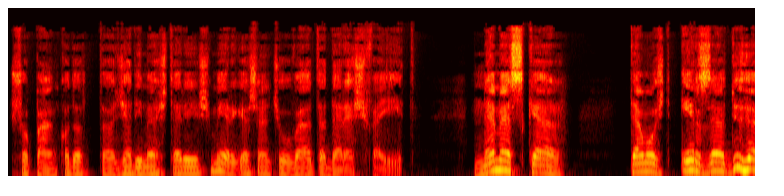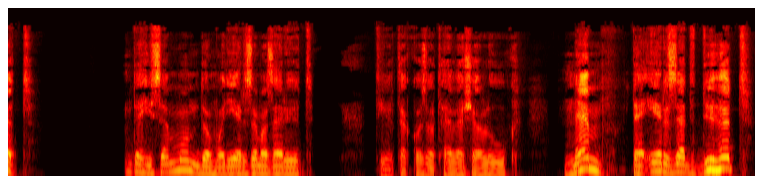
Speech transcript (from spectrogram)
Sopánkodott a Jedi mester, és mérgesen csóválta deres fejét. Nem ez kell! Te most érzel dühöt? De hiszen mondom, hogy érzem az erőt, tiltakozott hevesen Luke. Nem, te érzed dühöt,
